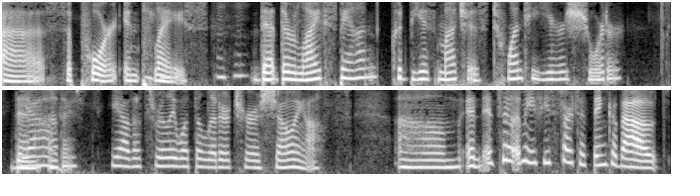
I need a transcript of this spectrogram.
uh, support in mm-hmm. place mm-hmm. that their lifespan could be as much as 20 years shorter than yeah. others yeah that's really what the literature is showing us Um, and it's, i mean, if you start to think about,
